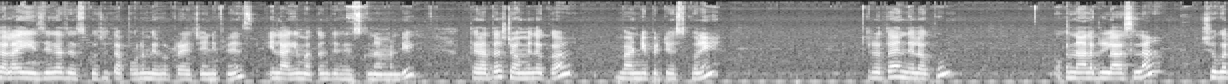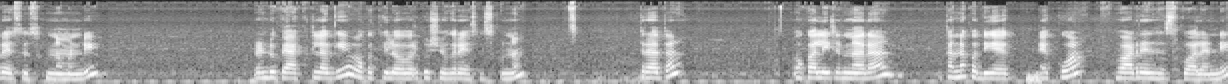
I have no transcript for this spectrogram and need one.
చాలా ఈజీగా చేసుకోవచ్చు. తప్పకుండా మీరు ట్రై చేయండి ఫ్రెండ్స్. ఇలాగే మొత్తం చేసేసుకున్నామండి. తర్వాత స్టవ్ మీద ఒక బండి పెట్టేసుకొని తర్వాత ఇందులోకి ఒక నాలుగు గ్లాసుల షుగర్ వేసేసుకున్నామండి. రెండు ప్యాకెట్లకి ఒక కిలో వరకు షుగర్ వేసేసుకున్నాం. తర్వాత ఒక లీటర్న్నర కన్నా కొద్దిగా ఎక్కువ వాటర్ వేసేసుకోవాలండి.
